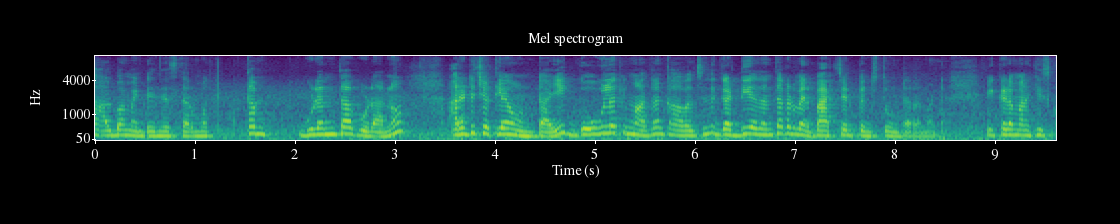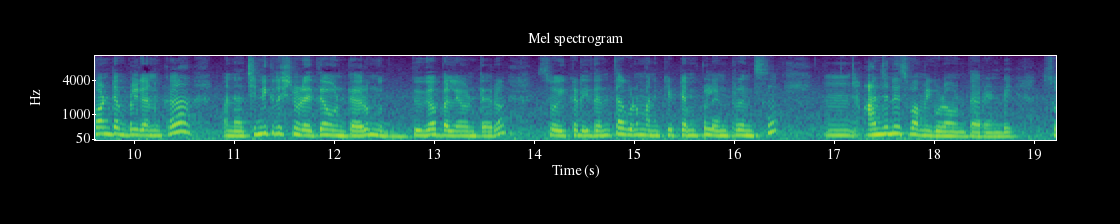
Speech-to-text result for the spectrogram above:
చాలా బాగా మెయింటైన్ చేస్తారు. మొత్తం గుడంతా కూడాను. అరటి చెట్లే ఉంటాయి. గోవులకి మాత్రం కావాల్సింది గడ్డి అదంతా అక్కడ బ్యాక్ సైడ్ పెంచుతూ ఉంటారనమాట ఇక్కడ మనకి ఇస్కాన్ టెంపుల్ కనుక మన చిన్ని కృష్ణుడు అయితే ఉంటారు ముద్దుగా భలే ఉంటారు. సో ఇక్కడ ఇదంతా కూడా మనకి టెంపుల్ ఎంట్రన్స్ ఆంజనేయ స్వామి కూడా ఉంటారండి. సో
